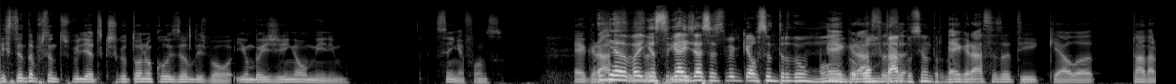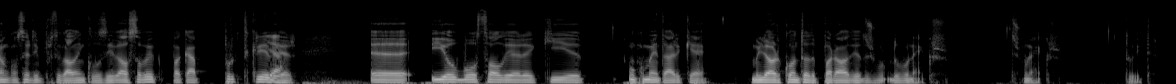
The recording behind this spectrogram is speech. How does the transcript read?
e 70% dos bilhetes que esgotou no Coliseu de Lisboa e um beijinho ao mínimo. Sim, Afonso. É graças Ia bem, a esse ti, gajo já se mesmo que é o centro do mundo. É ou metade a- do centro, não é? é graças a ti que ela está a dar um concerto em Portugal, inclusive. Ela veio para cá porque te queria Yeah. ver. Eh, e eu vou só ler aqui um comentário que é melhor conta de paródia dos, de bonecos. Dos bonecos. Twitter.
